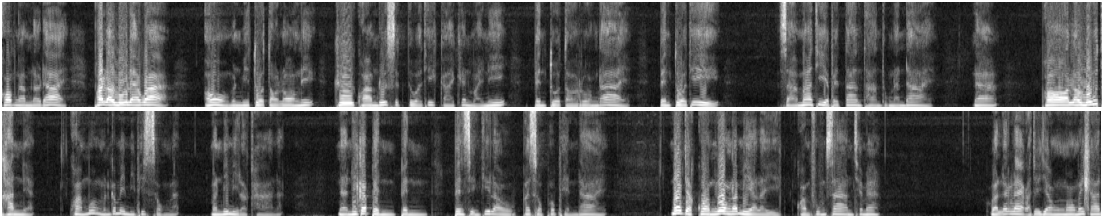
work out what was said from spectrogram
ครอบงำเราได้ เพราะเรารู้แล้วว่าโอ้มันมีตัวต่อรองนี่คือความรู้สึกตัวที่กายเคลื่อนไหวนี้ เป็นตัวต่อรองได้ เป็นตัวที่สามารถที่จะไปต้านทานตรงนั้นได้นะพอเรารู้ทันเนี่ยความม่วงมันก็ไม่มีพิษสงล้วมันไม่มีราคาล้วนะนี่ก็เป็นเป็นเป็นสิ่งที่เราประสบพบเห็นได้ นอกจากความง่วงแล้วมีอะไรอีก ความฟุ้งซ่านใช่ไหมวันแรก ๆ อาจจะยังมองไม่ชัด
